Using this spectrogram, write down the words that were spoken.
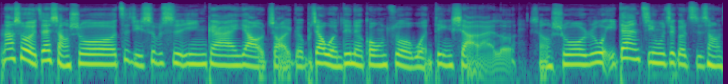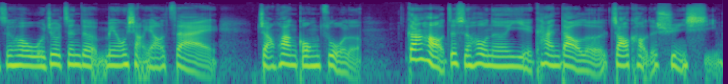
那时候也在想，说自己是不是应该要找一个比较稳定的工作，稳定下来了。想说，如果一旦进入这个职场之后，我就真的没有想要再转换工作了。刚好这时候呢，也看到了招考的讯息。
